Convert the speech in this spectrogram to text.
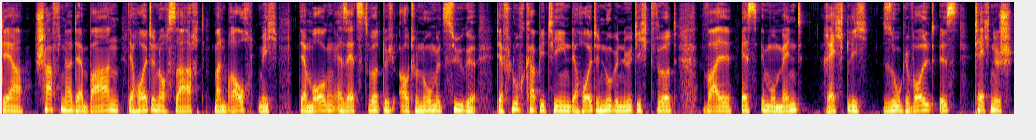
Der Schaffner der Bahn, der heute noch sagt, man braucht mich, der morgen ersetzt wird durch autonome Züge. Der Fluchkapitän, der heute nur benötigt wird, weil es im Moment rechtlich so gewollt ist, technisch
